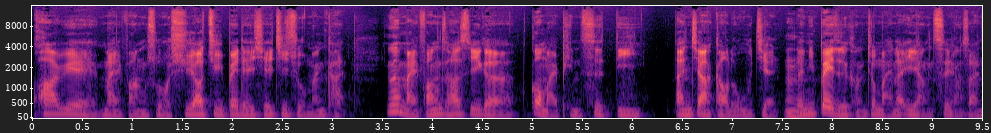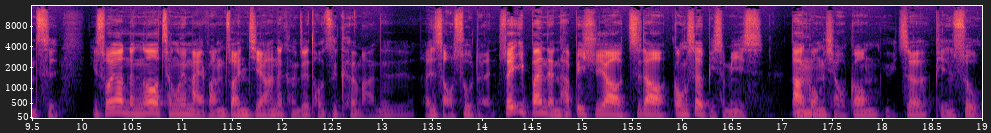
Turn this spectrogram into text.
跨越买房所需要具备的一些基础门槛，因为买房子它是一个购买频次低、单价高的物件，人、嗯、一辈子可能就买那一两次、两三次。你说要能够成为买房专家，那可能就是投资客嘛，那是很少数的人。所以一般人他必须要知道公设比什么意思，大公、小公、雨遮、平数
